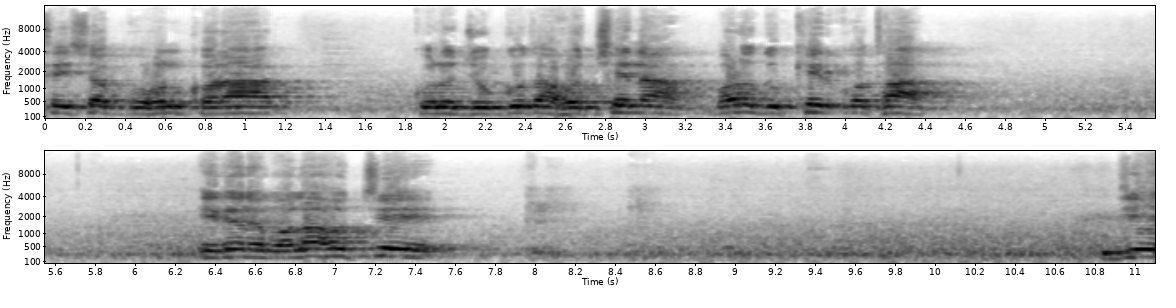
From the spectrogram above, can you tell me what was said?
সেই সব গ্রহণ করার কোনো যোগ্যতা হচ্ছে না, বড় দুঃখের কথা। এখানে বলা হচ্ছে যে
